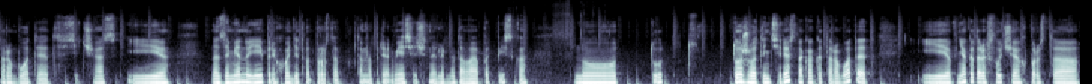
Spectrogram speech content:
работает сейчас, и на замену ей приходит вот просто там, например, месячная или годовая подписка. Но тут тоже вот интересно, как это работает. И в некоторых случаях просто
